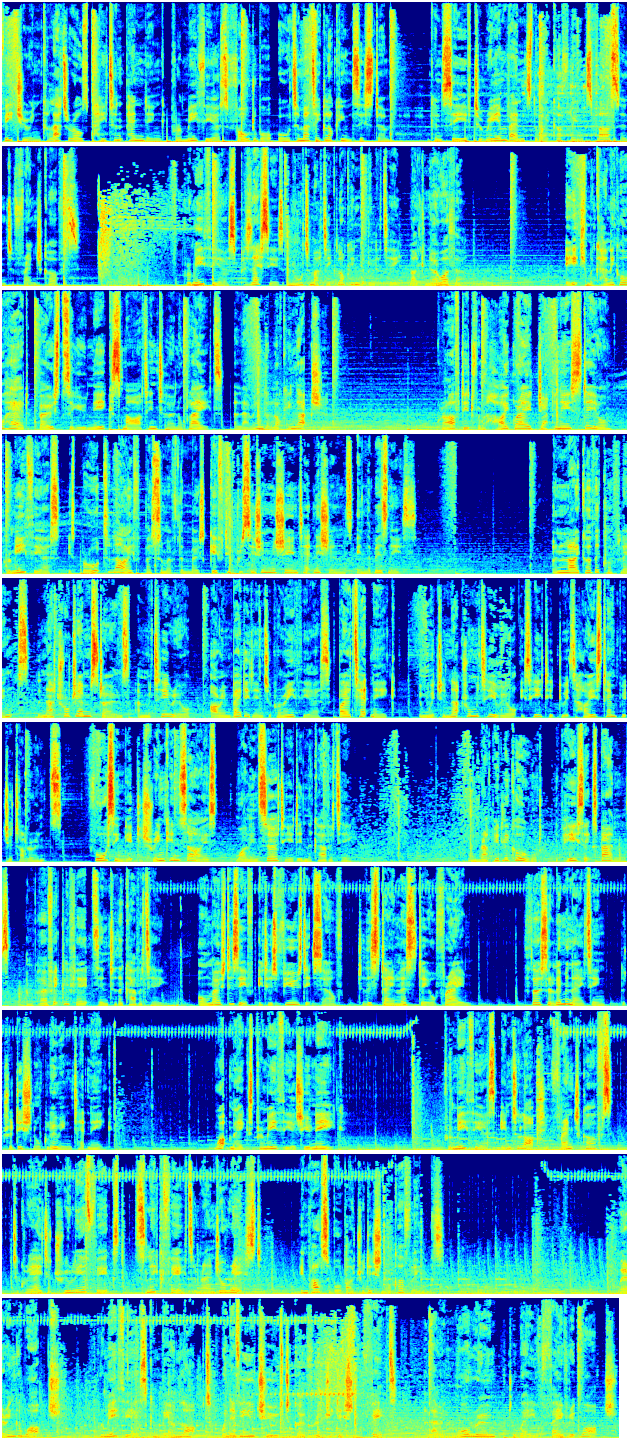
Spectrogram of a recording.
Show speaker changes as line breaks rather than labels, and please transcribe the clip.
featuring Collateral's patent pending Prometheus foldable automatic locking system, conceived to reinvent the way cufflinks fasten to French cuffs. Prometheus possesses an automatic locking ability like no other. Each mechanical head boasts a unique smart internal plate, allowing the locking action. Crafted from high-grade Japanese steel, Prometheus is brought to life by some of the most gifted precision machine technicians in the business. Unlike other cufflinks, the natural gemstones and material are embedded into Prometheus by a technique in which a natural material is heated to its highest temperature tolerance, forcing it to shrink in size while inserted in the cavity. When rapidly cooled, the piece expands and perfectly fits into the cavity, almost as if it has fused itself to the stainless steel frame, thus eliminating the traditional gluing technique. What makes Prometheus unique? Prometheus interlocks your French cuffs to create a truly affixed, slick fit around your wrist, impossible by traditional cufflinks. Wearing a watch, Prometheus can be unlocked whenever you choose to go for a traditional fit, allowing more room to wear your favourite watch.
